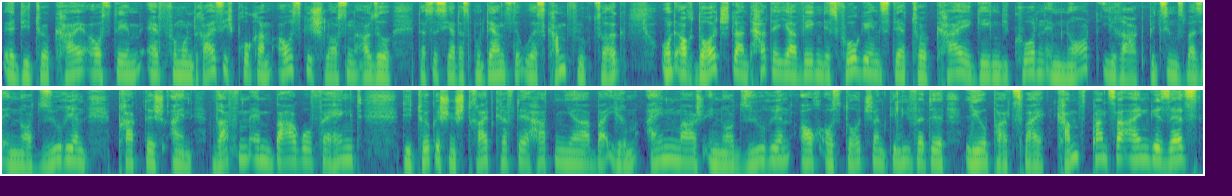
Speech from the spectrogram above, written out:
äh, die Türkei aus dem F-35-Programm ausgeschlossen. Also das ist ja das modernste US-Kampfflugzeug. Und auch Deutschland hatte ja wegen des Vorgehens der Türkei gegen die Kurden im Nordirak bzw. in Nordsyrien praktisch ein Waffenembargo verhängt. Die türkischen Streitkräfte hatten ja bei ihrem Einmarsch in Nordsyrien auch aus Deutschland gelieferte Leopard 2 Kampfpanzer eingesetzt.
